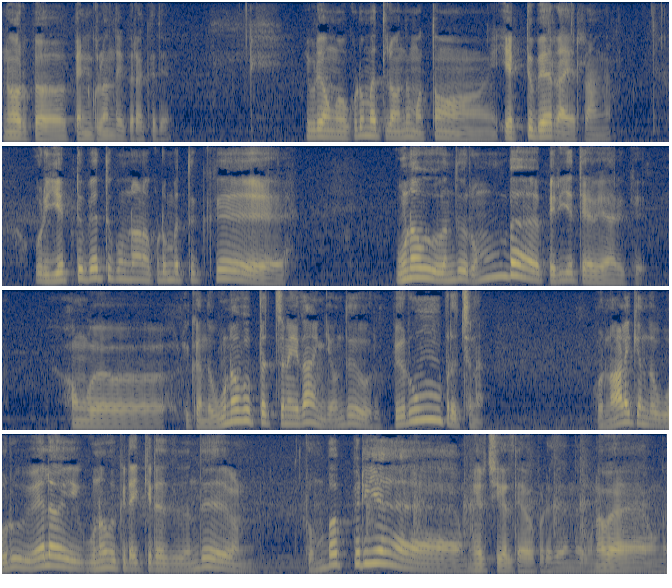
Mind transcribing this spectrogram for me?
இன்னொரு பெண் குழந்தை பிறக்குது. இப்படி அவங்க குடும்பத்தில் வந்து மொத்தம் எட்டு பேர் ஆயிடுறாங்க. ஒரு எட்டு பேர்த்துக்கு உண்டான குடும்பத்துக்கு உணவு வந்து ரொம்ப பெரிய தேவையாக இருக்குது அவங்களுக்கு அந்த உணவு பிரச்சனை தான் இங்கே வந்து ஒரு பெரும் பிரச்சனை. ஒரு நாளைக்கு அந்த ஒரு வேளை உணவு கிடைக்கிறது வந்து ரொம்ப பெரிய முயற்சிகள் தேவைப்படுது அந்த உணவை அவங்க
